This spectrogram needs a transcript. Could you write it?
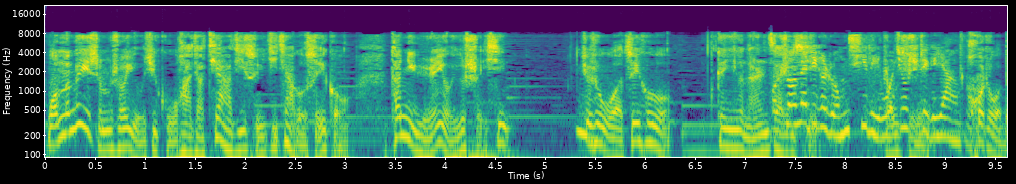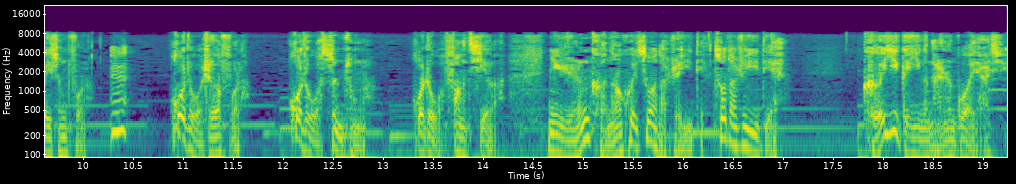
我们为什么说有句古话叫“嫁鸡随鸡，嫁狗随狗”？他女人有一个水性，就是我最后跟一个男人在一起，我装在这个容器里，我就是这个样子。或者我被征服了，嗯，或者我折服了，或者我顺从了，或者我放弃了。女人可能会做到这一点，做到这一点，可以跟一个男人过下去。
